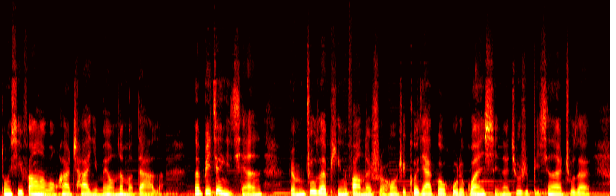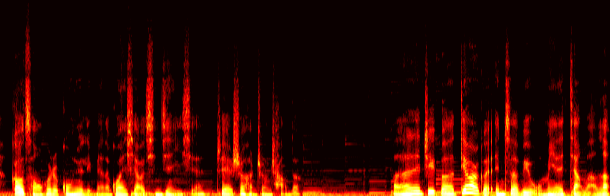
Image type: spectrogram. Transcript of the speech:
东西方的文化差异没有那么大了。那毕竟以前人们住在平房的时候，这各家各户的关系，那就是比现在住在高层或者公寓里面的关系要亲近一些，这也是很正常的。好了，那这个第二个 interview 我们也讲完了，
